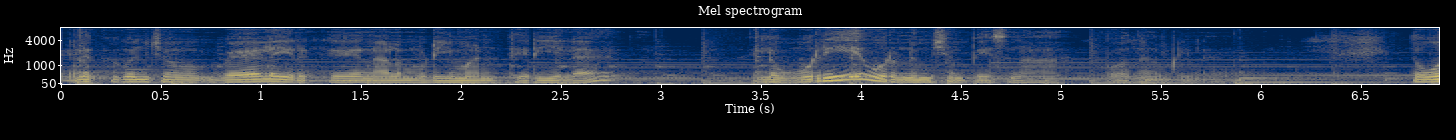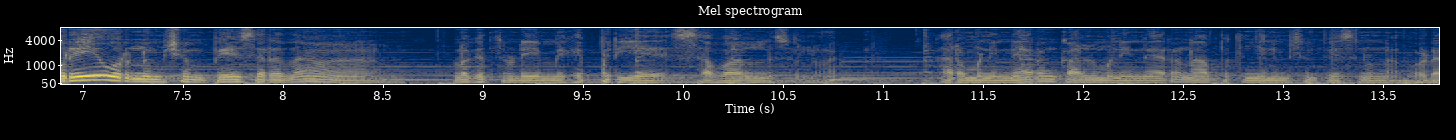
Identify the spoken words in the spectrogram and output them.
எனக்கு கொஞ்சம் வேலை இருக்குது என்னால் முடியுமான்னு தெரியல. இல்லை ஒரே ஒரு நிமிஷம் பேசினா போதும் அப்படின்னாங்க இந்த ஒரே ஒரு நிமிஷம் பேசுகிறதான் உலகத்தினுடைய மிகப்பெரிய சவால்னு சொல்லுவேன். அரை மணி நேரம் கால் மணி நேரம் நாற்பத்தஞ்சு நிமிஷம் பேசணுன்னா கூட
